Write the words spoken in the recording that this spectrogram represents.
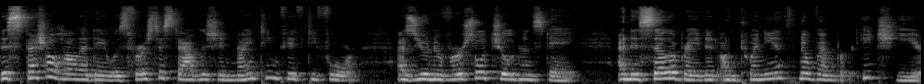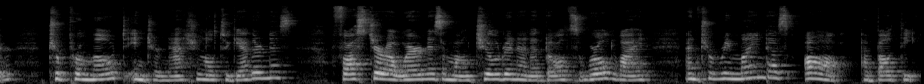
This special holiday was first established in 1954 as Universal Children's Day and is celebrated on 20th November each year to promote international togetherness, foster awareness among children and adults worldwide, and to remind us all about the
